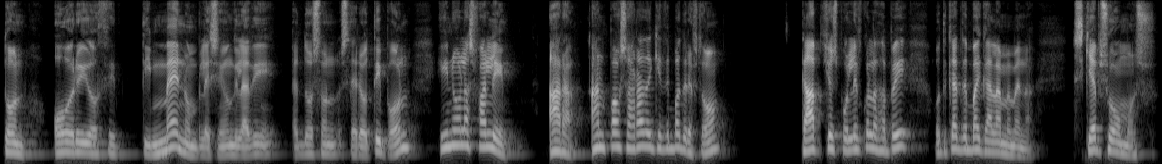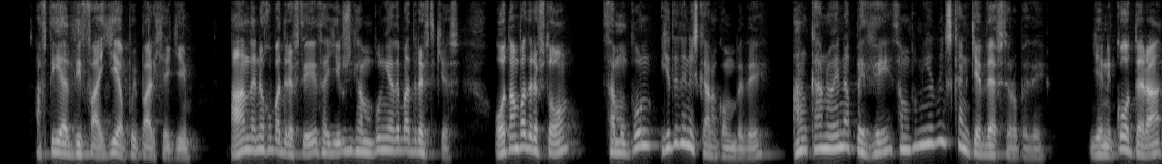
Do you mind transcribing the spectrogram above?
των οριοθετημένων πλαισίων, δηλαδή εντός των στερεοτύπων, είναι όλα ασφαλή. Άρα, αν πάω 40 και δεν παντρευτώ, κάποιος πολύ εύκολα θα πει ότι κάτι δεν πάει καλά με μένα. Σκέψου όμως αυτή η αδιφαγία που υπάρχει εκεί. Αν δεν έχω παντρευτεί, θα γυρίσουν και θα μου πούν γιατί δεν παντρεύτηκες. Όταν παντρευτώ, θα μου πούν γιατί δεν έχει κάνει ακόμα παιδί. Αν κάνω ένα παιδί, θα μου πούν γιατί δεν έχει κάνει και δεύτερο παιδί. Γενικότερα,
